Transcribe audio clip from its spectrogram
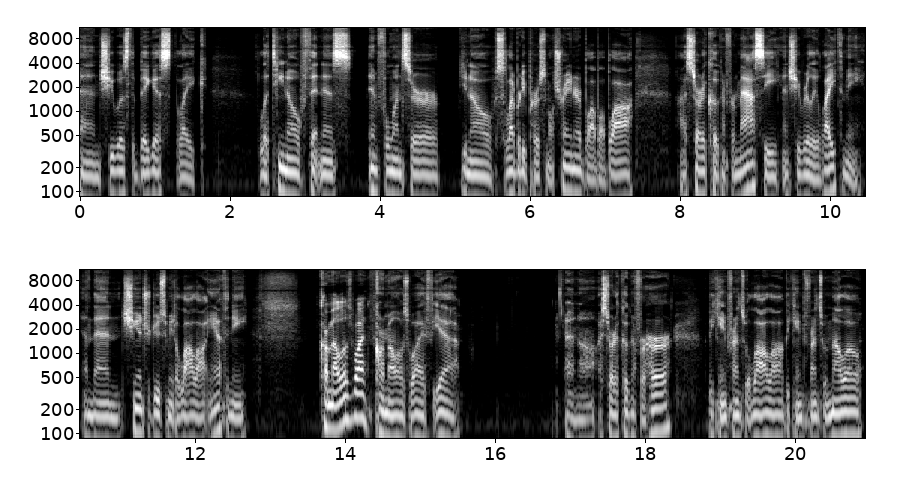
And she was the biggest like Latino fitness influencer, you know, celebrity personal trainer, blah blah blah. I started cooking for Massy, and she really liked me. And then she introduced me to Lala Anthony, Carmelo's wife. Carmelo's wife, yeah. And uh, I started cooking for her. I became friends with Lala, became friends with Mello.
